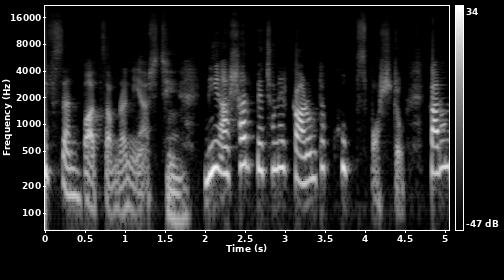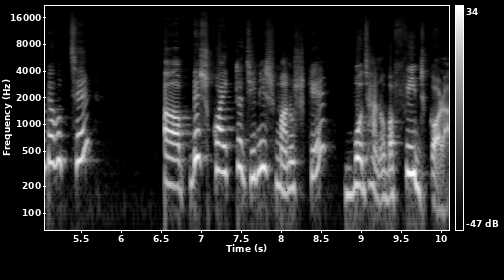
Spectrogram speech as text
ইফস অ্যান্ড বাটস আমরা নিয়ে আসছি। নিয়ে আসার পেছনের কারণটা খুব স্পষ্ট। কারণটা হচ্ছে বেশ কয়েকটা জিনিস মানুষকে বোঝানো বা ফিড করা।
